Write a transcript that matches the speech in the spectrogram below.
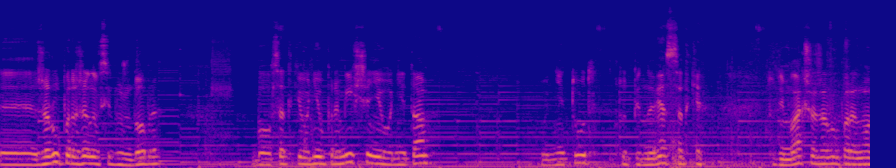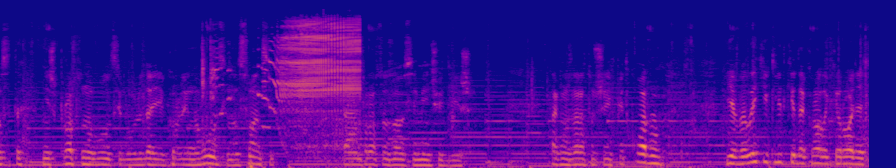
Е, жару пережили всі дуже добре. Бо все-таки одні в приміщенні, одні там, одні тут, тут під навіс все-таки. Тут їм легше жару переносити, ніж просто на вулиці, бо в людей є кролі на вулиці, на сонці. Там просто зовсім інший двіж. Так, ми зараз тут ще їх підкормимо. Є великі клітки, де кролики родять,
